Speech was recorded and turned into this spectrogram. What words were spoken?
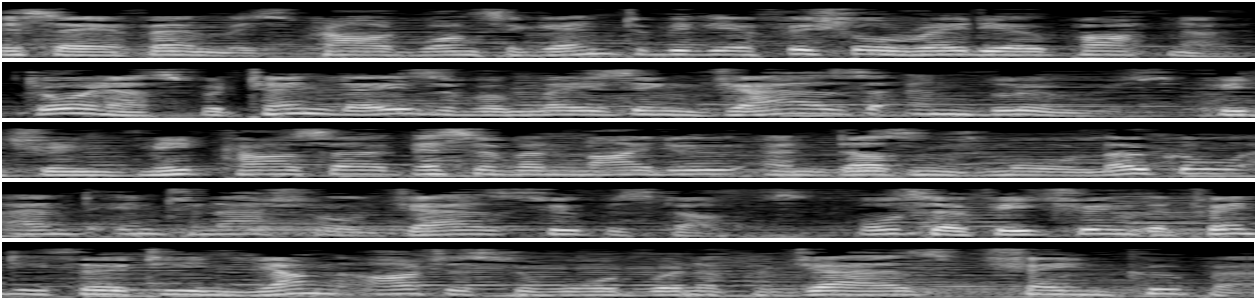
SAFM is proud once again to be the official radio partner. Join us for 10 days of amazing jazz and blues, featuring Mikasa, Kesivan Naidoo, and dozens more local and international jazz superstars. Also featuring the 2013 Young Artist Award winner for jazz, Shane Cooper.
